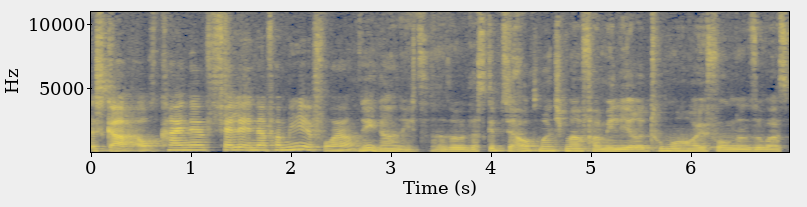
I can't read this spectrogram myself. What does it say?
Es gab auch keine Fälle in der Familie vorher? Nee, gar nichts. Also das gibt's ja auch manchmal, familiäre Tumorhäufungen und sowas.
